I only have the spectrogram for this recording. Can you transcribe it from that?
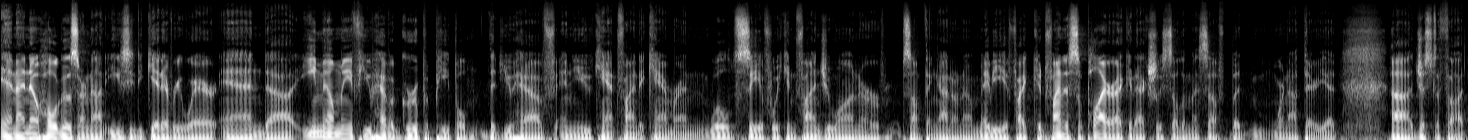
and I know Holgas are not easy to get everywhere. And uh, email me if you have a group of people that you have and you can't find a camera, and we'll see if we can find you one one or something. I don't know. Maybe if I could find a supplier, I could actually sell them myself, but we're not there yet. Uh, just a thought.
